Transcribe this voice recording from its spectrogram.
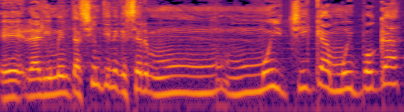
eh, la alimentación tiene que ser mu- muy chica, muy poca,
